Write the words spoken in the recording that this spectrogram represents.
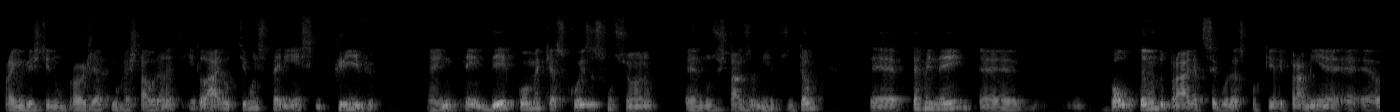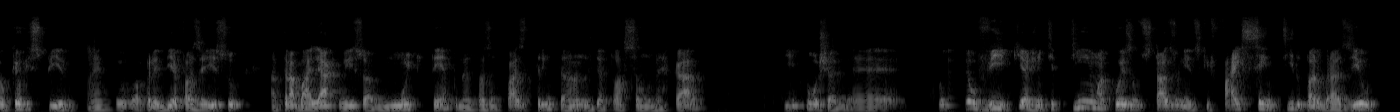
para investir num projeto de um restaurante e lá eu tive uma experiência incrível, né? entender como é que as coisas funcionam é, nos Estados Unidos. Então, é, terminei é, voltando para a área de segurança, porque para mim é, é, é, o que eu respiro. Né? Eu aprendi a fazer isso, a trabalhar com isso há muito tempo, né? fazendo quase 30 anos de atuação no mercado. E, poxa, é, quando eu vi que a gente tinha uma coisa nos Estados Unidos que faz sentido para o Brasil,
